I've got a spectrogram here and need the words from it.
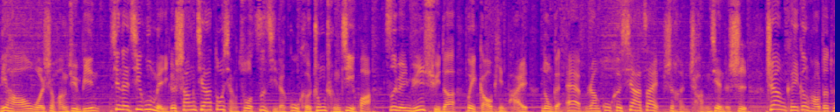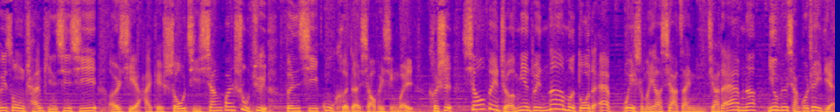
你好，我是黄俊斌。现在几乎每一个商家都想做自己的顾客忠诚计划，资源允许的会搞品牌，弄个 App 让顾客下载是很常见的事。这样可以更好的推送产品信息，而且还可以收集相关数据，分析顾客的消费行为。可是消费者面对那么多的 App，为什么要下载你家的 App 呢？你有没有想过这一点？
